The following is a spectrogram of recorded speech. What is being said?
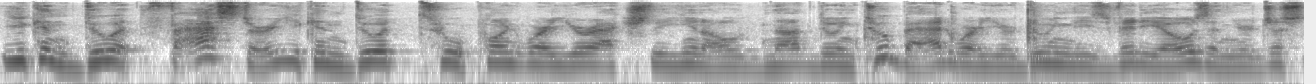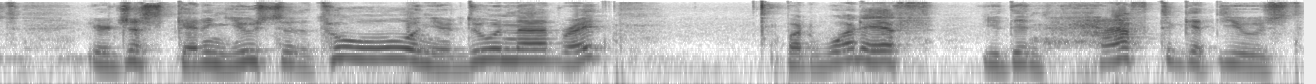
You can do it faster. You can do it to a point where you're actually you know not doing too bad where you're doing these videos and you're just you're just getting used to the tool and you're doing that right? But what if you didn't have to get used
